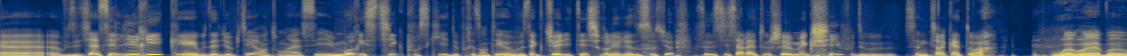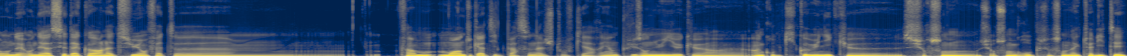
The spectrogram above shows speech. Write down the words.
euh, vous étiez assez lyrique et vous adoptiez un ton assez humoristique pour ce qui est de présenter vos actualités sur les réseaux sociaux. C'est aussi ça la touche euh, makeshift ou ça ne tient qu'à toi? Ouais, ouais, bah, on, est, on est assez d'accord là-dessus. En fait, euh, enfin, moi, en tout cas, à titre personnel, je trouve qu'il n'y a rien de plus ennuyeux qu'un un groupe qui communique sur, son, sur son groupe, sur son actualité,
